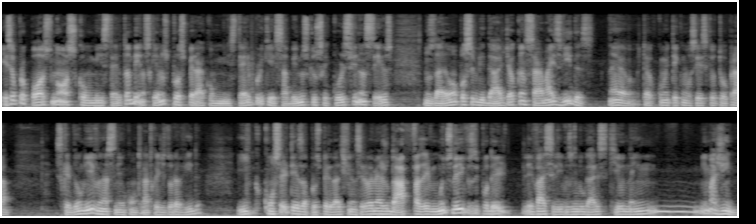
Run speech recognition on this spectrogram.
Esse é o propósito nosso como ministério também. Nós queremos prosperar como ministério porque sabemos que os recursos financeiros nos darão a possibilidade de alcançar mais vidas. Né? Eu até comentei com vocês que eu estou para escrever um livro, né? assinei um contrato com a editora Vida. E com certeza a prosperidade financeira vai me ajudar a fazer muitos livros e poder levar esses livros em lugares que eu nem imagino.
